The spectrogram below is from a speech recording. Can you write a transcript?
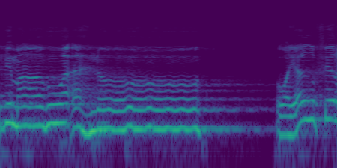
بما هو أهله. ويغفر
